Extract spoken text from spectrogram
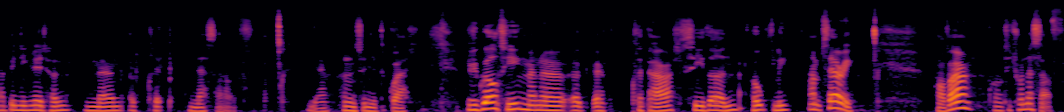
A bydd ni'n gwneud hwn mewn y clip nesaf. Ie, yeah, hwn yn syniad gwell. Bydd fi gweld ti mewn y, y, y clip arall sydd yn, hopefully, amseru. Hofer, gweld ti tro nesaf.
